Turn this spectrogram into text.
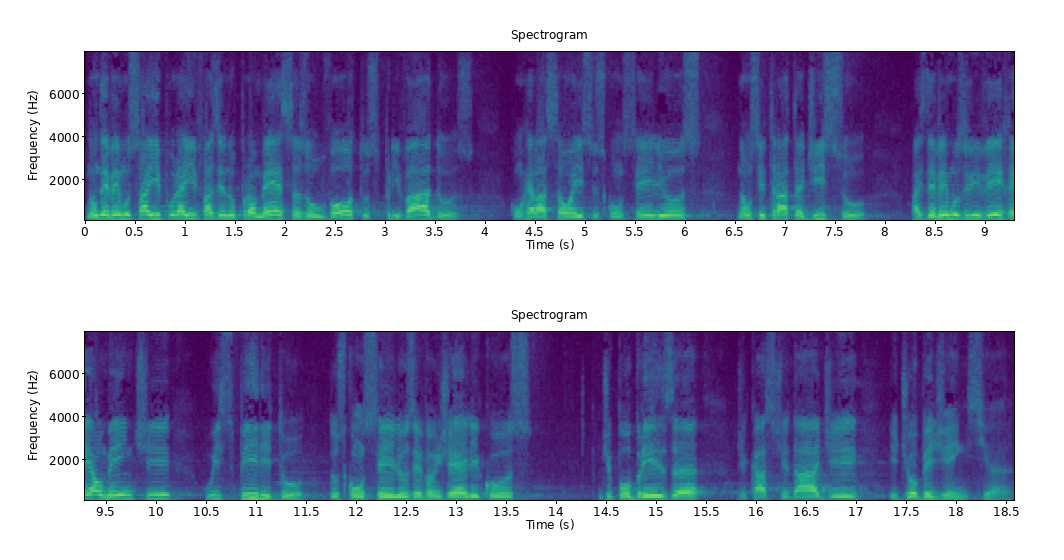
Não devemos sair por aí fazendo promessas ou votos privados com relação a esses conselhos, não se trata disso, mas devemos viver realmente o espírito dos conselhos evangélicos de pobreza, de castidade e de obediência.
